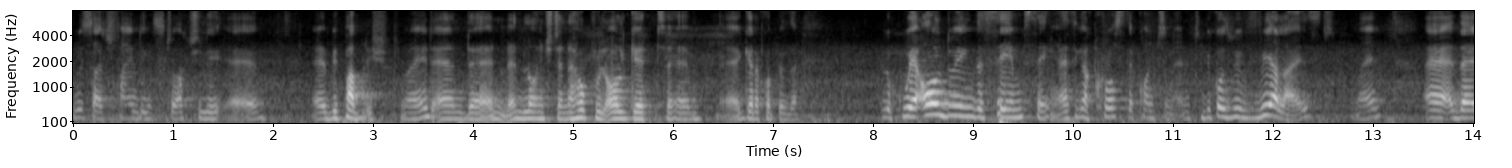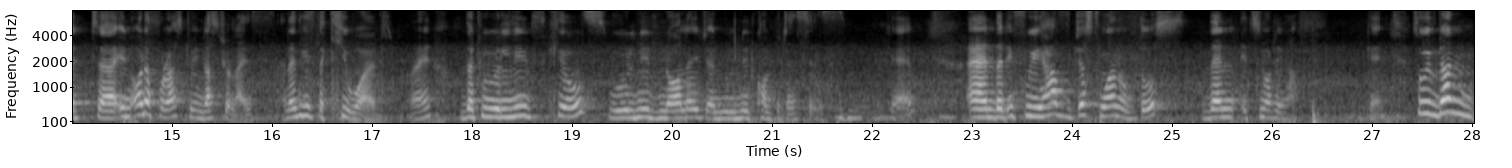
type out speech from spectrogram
research findings to actually uh, uh, be published, right, and, and, and, launched. And I hope we'll all get, um, uh, get a copy of that. Look, we're all doing the same thing, I think, across the continent because we've realized, right, uh, that uh, in order for us to industrialize, and I think it's the key word, right, that we will need skills, we will need knowledge, and we will need competencies, mm -hmm. okay? And that if we have just one of those, then it's not enough, okay? So we've done,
